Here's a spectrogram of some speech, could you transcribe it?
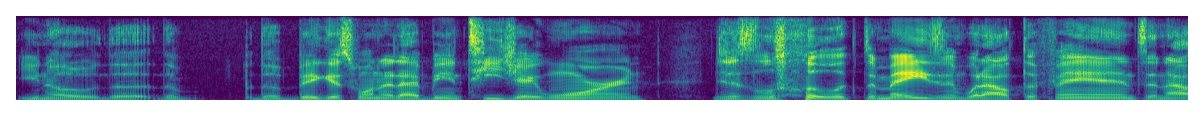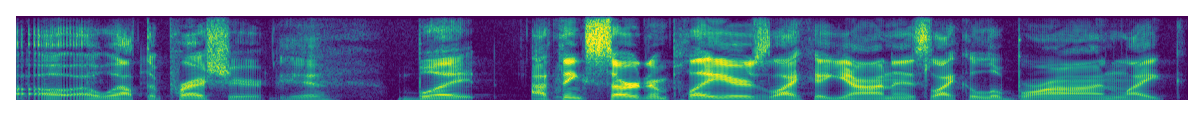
You know, the the the biggest one of that being T.J. Warren just looked amazing without the fans and out, uh, without the pressure. Yeah. But I think certain players like a Giannis, like a LeBron, like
